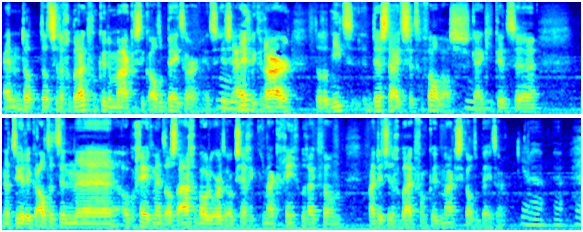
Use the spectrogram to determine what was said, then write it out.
En dat, dat ze er gebruik van kunnen maken is natuurlijk altijd beter. Het is Mm. eigenlijk raar dat het niet destijds het geval was. Mm. Kijk, je kunt eh, natuurlijk altijd een, eh, op een gegeven moment als het aangeboden wordt ook zeggen ik maak er geen gebruik van. Maar dat je er gebruik van kunt maken is natuurlijk altijd beter. Ja. Ja, ja. Ja.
